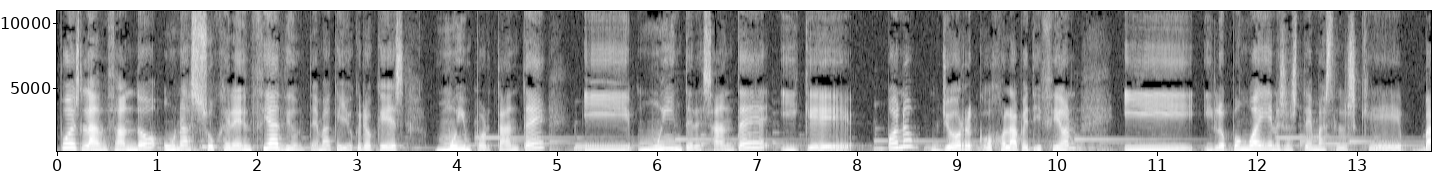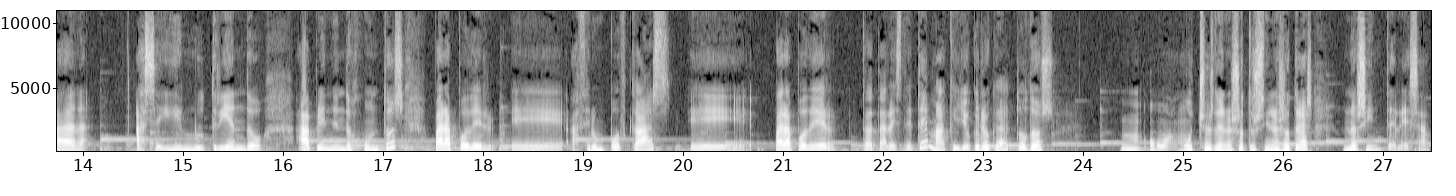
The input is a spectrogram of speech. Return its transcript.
pues lanzando una sugerencia de un tema que yo creo que es muy importante y muy interesante y que, bueno, yo recojo la petición y, lo pongo ahí en esos temas en los que van a, seguir nutriendo, aprendiendo juntos para poder eh, hacer un podcast, eh, para poder tratar este tema, que yo creo que a todos mm, o a muchos de nosotros y nosotras nos interesa.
